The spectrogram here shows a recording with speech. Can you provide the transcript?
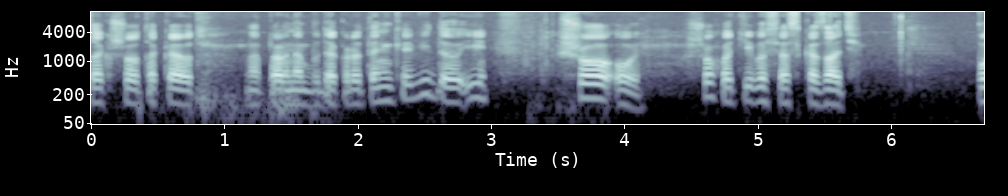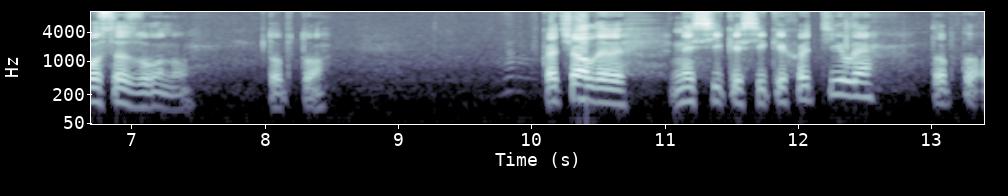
Так що таке от, напевне, буде коротеньке відео. І що, ой, що хотілося сказати по сезону. Тобто вкачали не сіки-сіки хотіли. Тобто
